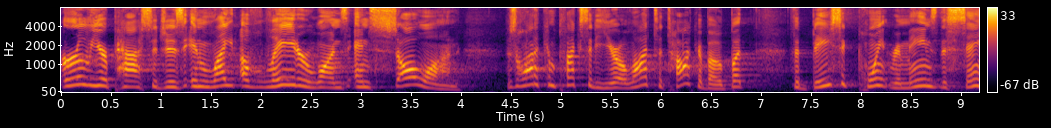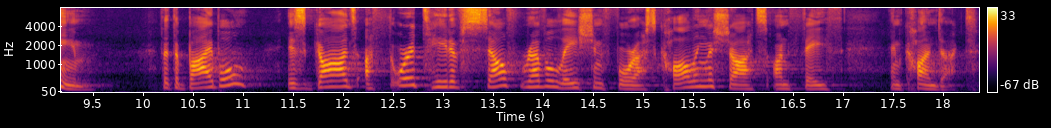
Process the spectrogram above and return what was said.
earlier passages in light of later ones, and so on. There's a lot of complexity here, a lot to talk about, but the basic point remains the same that the Bible is God's authoritative self revelation for us, calling the shots on faith and conduct.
